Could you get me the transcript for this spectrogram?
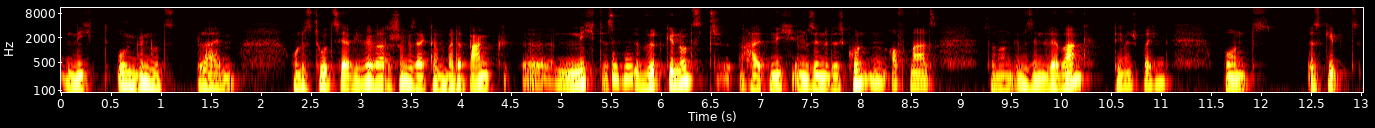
nicht ungenutzt bleiben. Und es tut es ja, wie wir gerade schon gesagt haben, bei der Bank äh, nicht. Es mhm. wird genutzt, halt nicht im Sinne des Kunden oftmals, sondern im Sinne der Bank dementsprechend. Und es gibt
